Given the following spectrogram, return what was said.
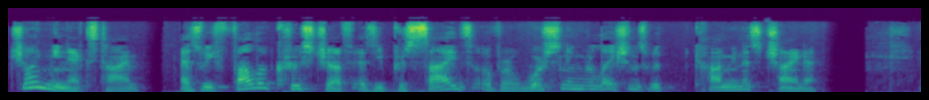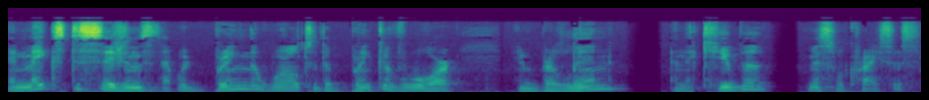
Join me next time as we follow Khrushchev as he presides over worsening relations with Communist China and makes decisions that would bring the world to the brink of war in Berlin and the Cuba Missile Crisis.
